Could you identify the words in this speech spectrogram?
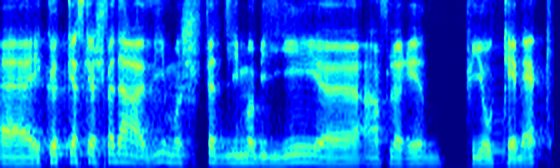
Écoute, qu'est-ce que je fais dans la vie? Moi, je fais de l'immobilier en Floride, puis au Québec.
